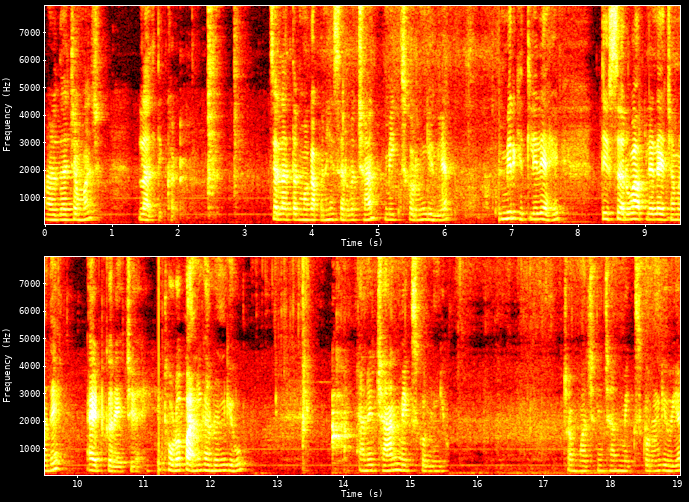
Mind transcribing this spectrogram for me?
अर्धा चम्मच लाल तिखट. चला तर मग आपण हे सर्व छान मिक्स करून घेऊया. मीर घेतलेली आहे. ते सर्व आपल्याला याच्यामध्ये ॲड करायचे आहे. थोडं पाणी घालून घेऊ आणि छान मिक्स करून घेऊ. चम्मचने छान मिक्स करून घेऊया.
